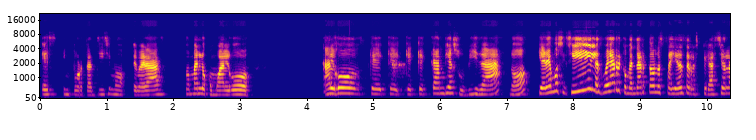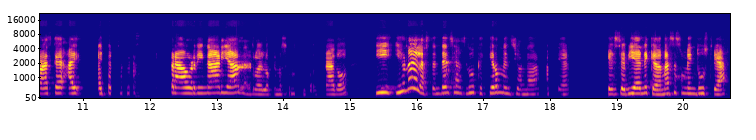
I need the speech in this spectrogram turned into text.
es importantísimo, de verdad, tómenlo como algo, algo que, que, cambia su vida, ¿no? Queremos, sí, les voy a recomendar todos los talleres de respiración, la verdad es que hay, hay personas extraordinarias dentro de lo que nos hemos encontrado. Y, una de las tendencias, Lu, que quiero mencionar también, que se viene, que además es una industria,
